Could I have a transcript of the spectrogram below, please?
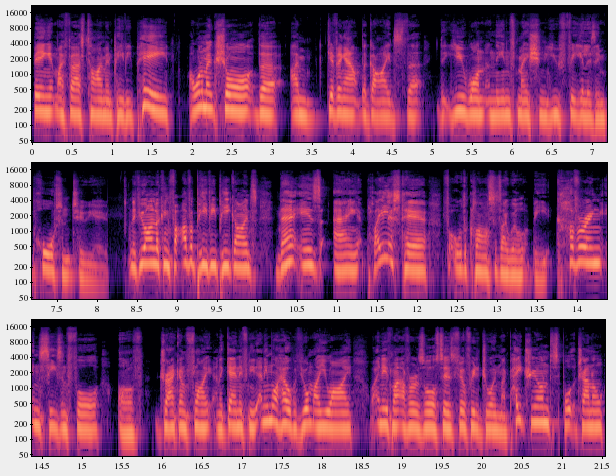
being it my first time in PvP, I want to make sure that I'm giving out the guides that, that you want and the information you feel is important to you. And if you are looking for other PvP guides, there is a playlist here for all the classes I will be covering in season four of Dragonflight. And again, if you need any more help, if you want my UI or any of my other resources, feel free to join my Patreon to support the channel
